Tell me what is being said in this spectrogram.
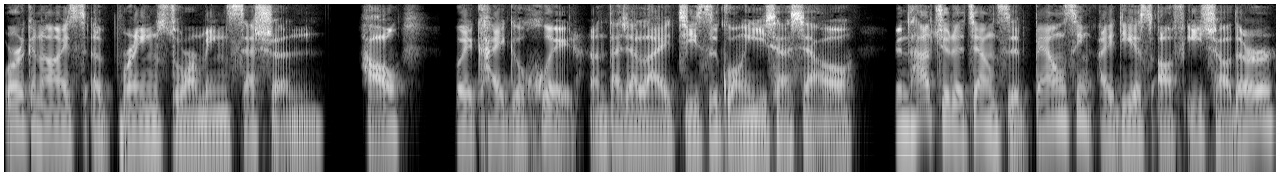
organize a brainstorming session。好，会开一个会，让大家来集思广益一下下哦。因为他觉得这样子 bouncing ideas of each other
